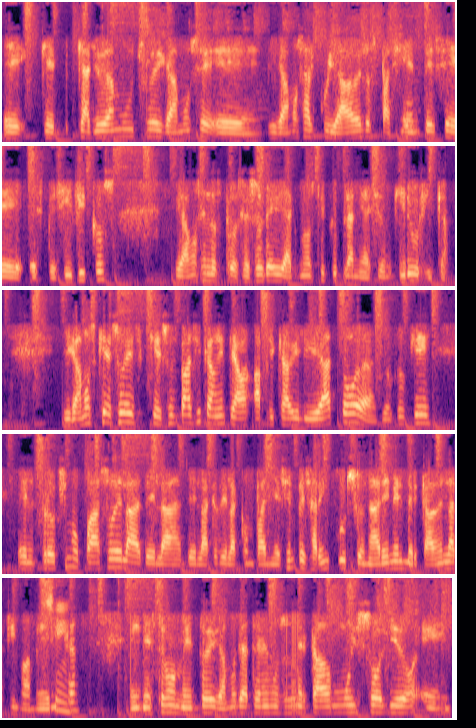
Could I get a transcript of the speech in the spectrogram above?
que, que ayuda mucho, digamos, digamos al cuidado de los pacientes específicos, digamos en los procesos de diagnóstico y planeación quirúrgica. Digamos que eso es que eso es básicamente aplicabilidad toda. Yo creo que el próximo paso de la, de la, de la, de la compañía es empezar a incursionar en el mercado en Latinoamérica. En este momento, digamos, ya tenemos un mercado muy sólido en,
